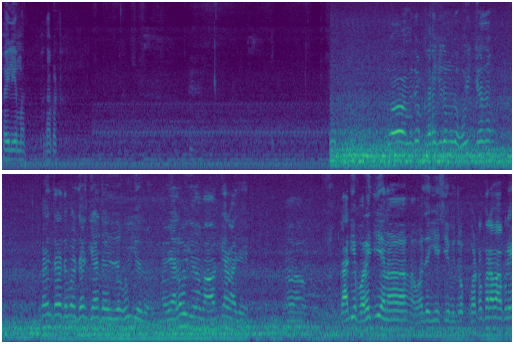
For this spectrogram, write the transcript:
ખાઈ લઈએ મત, ફટાફટ. તો મિત્રો, ખાઈ ગયો હું તો હોઈ જ ગયો હતો ખાઈને તારા તમારે દસ થઈ દીધો હોઈ ગયો હતો વહેલો હોઈ ગયો હતો બા અગિયાર વાગે. ગાડીએ ભરાઈ જઈએ અને હવા જઈએ છીએ મિત્રો, ફોટો કરાવવા આપણે.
